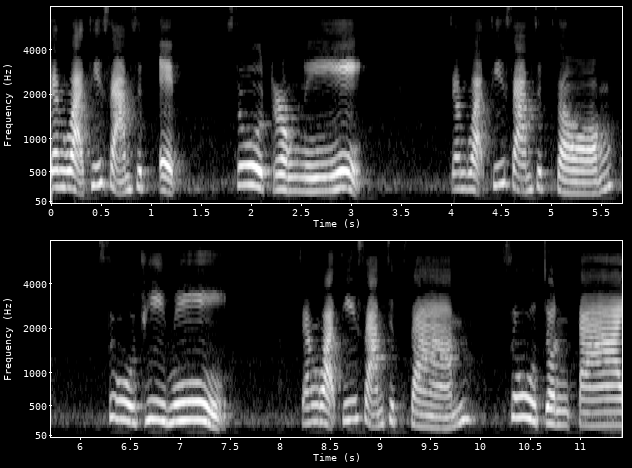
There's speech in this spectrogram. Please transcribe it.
จังหวะที่ 31 สู้ตรงนี้ จังหวะที่ 32 สู้ที่นี่ จังหวะที่ 33 สู้จนตาย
